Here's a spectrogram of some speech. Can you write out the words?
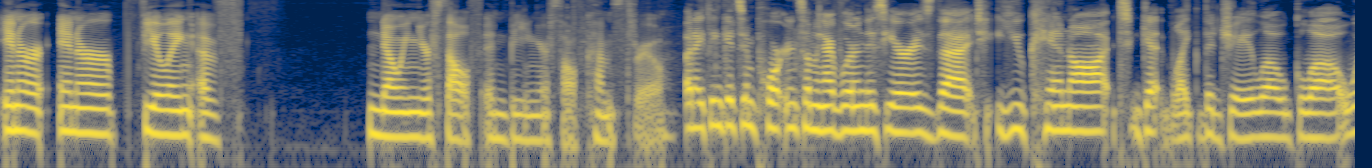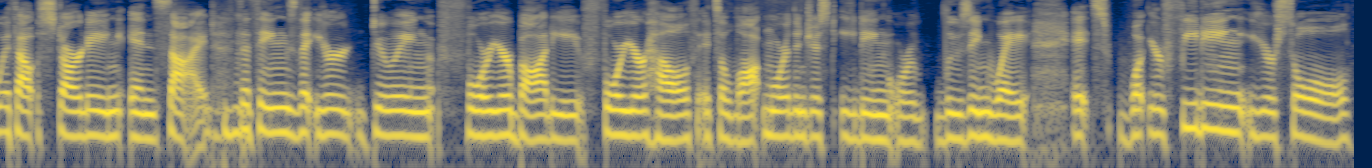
inner inner feeling of knowing yourself and being yourself comes through. And I think it's important. Something I've learned this year is that you cannot get like the J Lo glow without starting inside. Mm-hmm. The things that you're doing for your body, for your health. It's a lot more than just eating or losing weight. It's what you're feeding your soul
